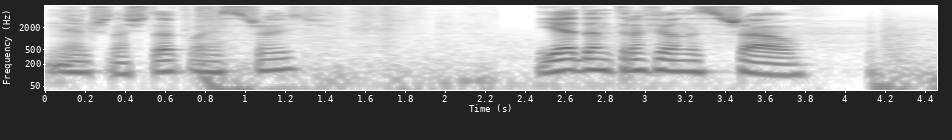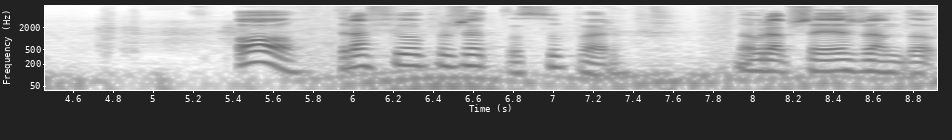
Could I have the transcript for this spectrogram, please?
Nie wiem, czy na ślepo nie strzelić. Jeden trafiony strzał. O! Trafiło Progetto, super. Dobra, przejeżdżam do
